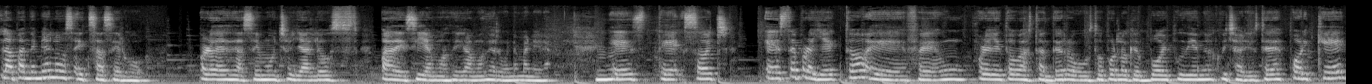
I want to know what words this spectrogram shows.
la pandemia los exacerbó pero desde hace mucho ya los padecíamos, digamos, de alguna manera. Este, Soch, este proyecto eh, fue un proyecto bastante robusto por lo que voy pudiendo escuchar. ¿Y ustedes por qué,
